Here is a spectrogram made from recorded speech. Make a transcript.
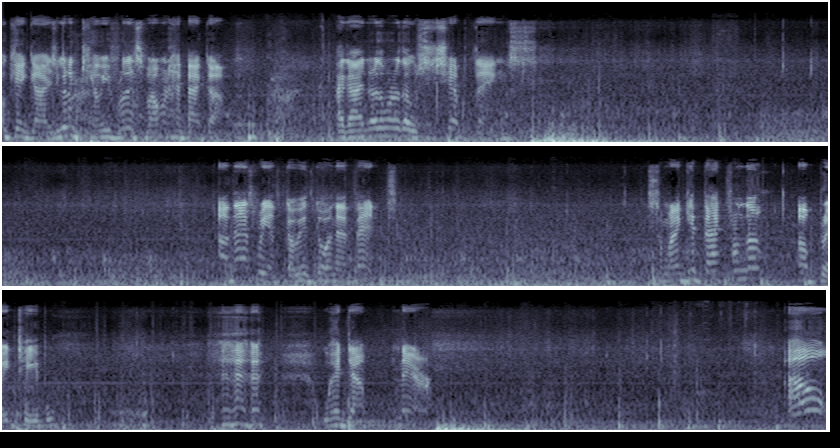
Okay, guys, you're gonna kill me for this, but I'm gonna head back up. I got another one of those chip things. Oh, that's where have to go. We have to go in that vent. So when I get back from the upgrade table, we'll head down there. Oh!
